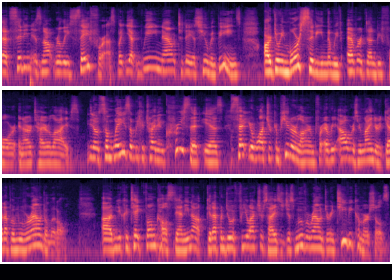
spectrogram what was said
that sitting is not really safe for us, but yet we now today as human beings are doing more sitting than we've ever done before in our entire lives. You know, some ways that we could try to increase it is set your watch or computer alarm for every hour's reminder to get up and move around a little. Um, you can take phone calls standing up, get up and do a few exercises, just move around during TV commercials.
